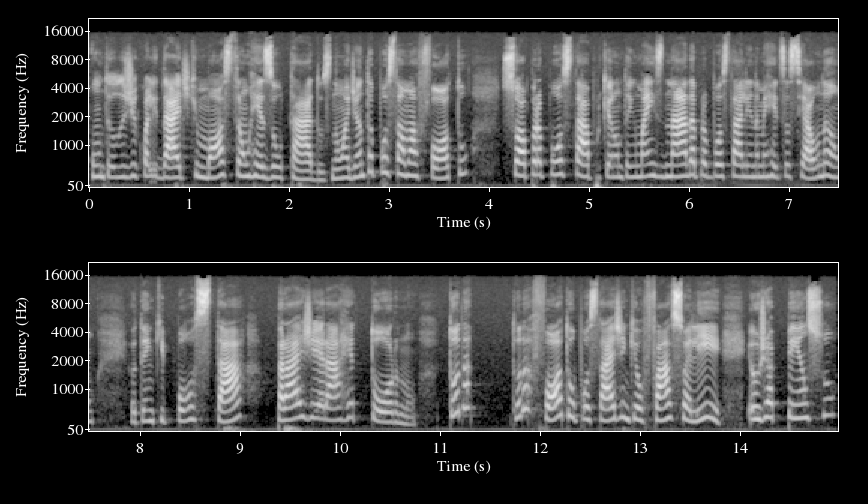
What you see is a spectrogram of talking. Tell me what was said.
conteúdos de qualidade que mostram resultados. Não adianta postar uma foto só para postar, porque eu não tenho mais nada para postar ali na minha rede social. Não. Eu tenho que postar para gerar retorno. Toda toda foto ou postagem que eu faço ali, eu já penso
